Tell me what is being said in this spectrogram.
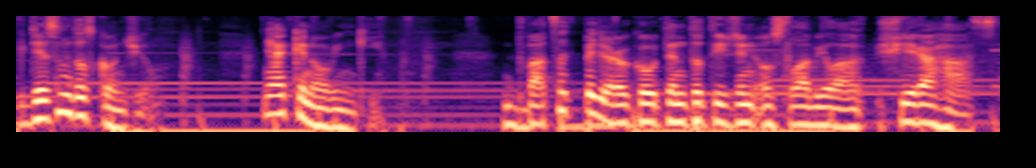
kde som to skončil? Nejaké novinky. 25 rokov tento týždeň oslavila Shira Haas,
